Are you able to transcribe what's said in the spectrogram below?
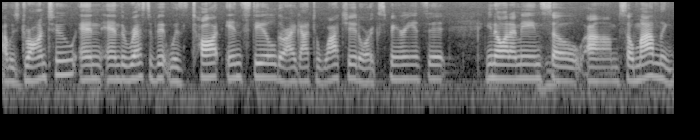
I was drawn to, and and the rest of it was taught, instilled, or I got to watch it or experience it. You know what I mean? So um, so modeling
